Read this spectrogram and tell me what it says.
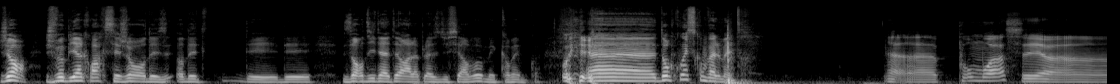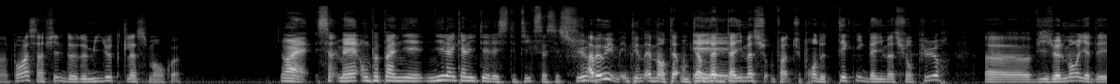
Genre, je veux bien croire que ces gens ont des, ont des, des, des ordinateurs à la place du cerveau, mais quand même quoi. Oui. Euh, donc où est-ce qu'on va le mettre? Euh, pour moi c'est euh, pour moi c'est un film de, de milieu de classement quoi. Ouais, ça- mais on peut pas nier ni la qualité l'esthétique, ça c'est sûr. Ah bah oui, mais puis même en, ter- en termes Et- d'animation, enfin tu prends de techniques d'animation pure, euh, visuellement il y a des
